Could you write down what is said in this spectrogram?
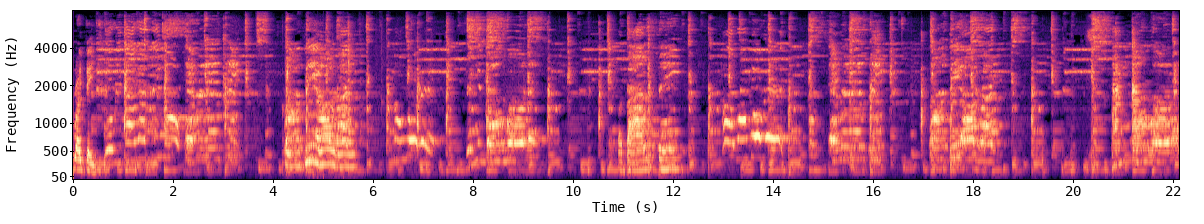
write date. Worry about gonna be alright. Don't worry. Singing, don't worry. About a thing. I won't worry. Everything's gonna be alright. Don't worry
